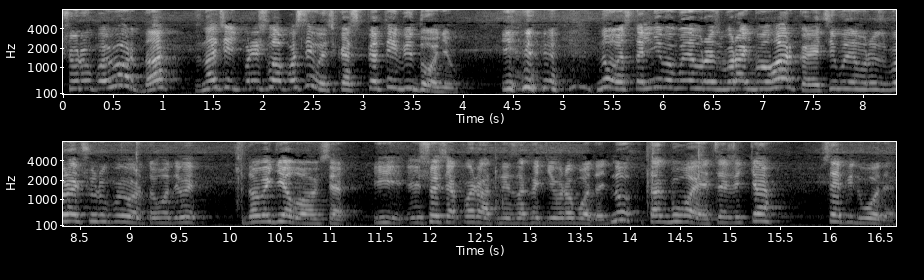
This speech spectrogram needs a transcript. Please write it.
шуруповерт, да, значить прийшла посилочка з п'яти бідонів. І, ну, остальні ми будемо розбирати болгаркою, а ці будемо розбирати шуруповертом. Диви, довиділувався і, щось апарат не захотів працювати. Ну, так буває, це життя все підводить.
